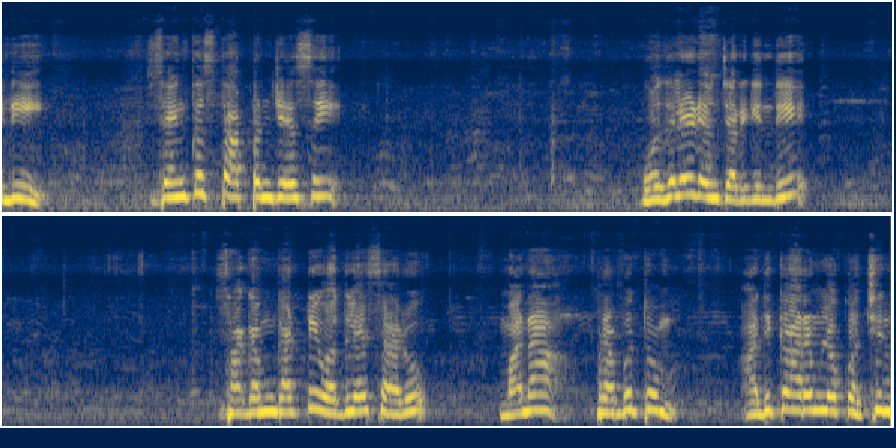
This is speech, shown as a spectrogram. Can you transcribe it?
ఇది శంకుస్థాపన చేసి వదిలేయడం జరిగింది. సగం గట్టి వదిలేశారు. మన ప్రభుత్వం అధికారంలోకి వచ్చిన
